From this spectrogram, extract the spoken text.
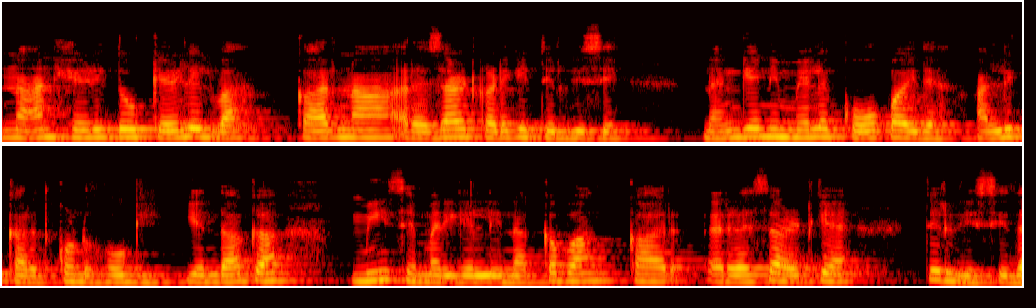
ನಾನು ಹೇಳಿದ್ದು ಕೇಳಿಲ್ವಾ? ಕಾರ್ನ ರೆಸಾರ್ಟ್ ಕಡೆಗೆ ತಿರುಗಿಸಿ. ನನಗೆ ನಿಮ್ಮ ಮೇಲೆ ಕೋಪ ಇದೆ, ಅಲ್ಲಿ ಕರೆದುಕೊಂಡು ಹೋಗಿ ಎಂದಾಗ ಮೀಸೆ ಮರಿಯಲ್ಲಿ ನಕ್ಕವ ಕಾರ್ ರೆಸಾರ್ಟ್ಗೆ ತಿರುಗಿಸಿದ.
